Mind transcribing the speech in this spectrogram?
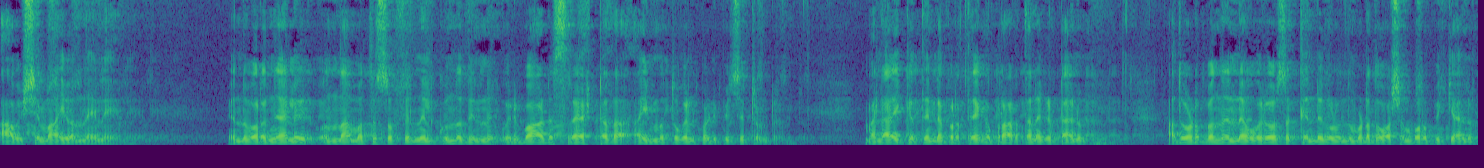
ആവശ്യമായി വന്നേനെ. എന്ന് പറഞ്ഞാൽ ഒന്നാമത്തെ സ്വഫിൽ നിൽക്കുന്നതിന് ഒരുപാട് ശ്രേഷ്ഠത അയിമത്തുകൾ പഠിപ്പിച്ചിട്ടുണ്ട്. മലായിക്കത്തിന്റെ പ്രത്യേക പ്രാർത്ഥന കിട്ടാനും അതോടൊപ്പം തന്നെ ഓരോ സെക്കൻഡുകളും നമ്മുടെ ദോഷം പുറപ്പിക്കാനും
